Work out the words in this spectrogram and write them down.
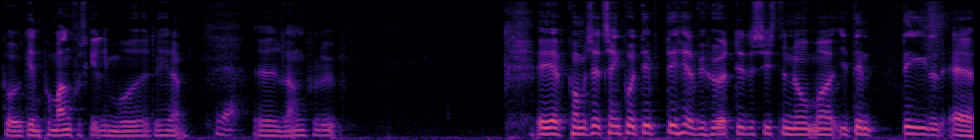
gået igen på mange forskellige måder i det her Ja. øh, lange forløb. Øh, Jeg kommer til at tænke på, at det, det her, vi hørte, det er det sidste nummer i den del af,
